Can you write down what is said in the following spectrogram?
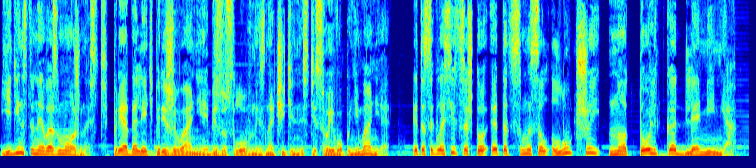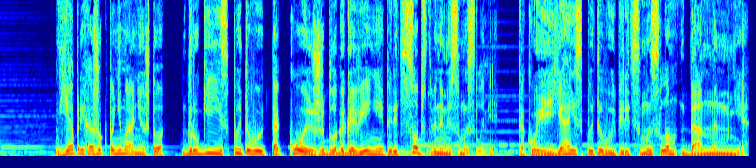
Единственная возможность преодолеть переживание безусловной значительности своего понимания – это согласиться, что этот смысл лучший, но только для меня. Я прихожу к пониманию, что другие испытывают такое же благоговение перед собственными смыслами, какое я испытываю перед смыслом, данным мне.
